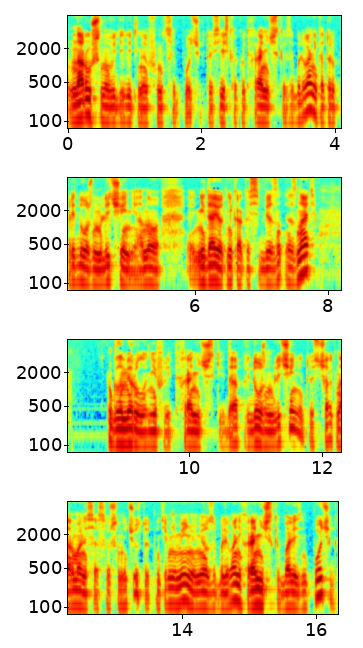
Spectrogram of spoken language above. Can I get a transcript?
нарушена выделительная функция почек, то есть есть какое-то хроническое заболевание, которое при должном лечении, оно не дает никак о себе знать, гломерулонефрит хронический, да, при должном лечении, то есть человек нормально себя совершенно чувствует, но тем не менее у него заболевание хронической болезни почек,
